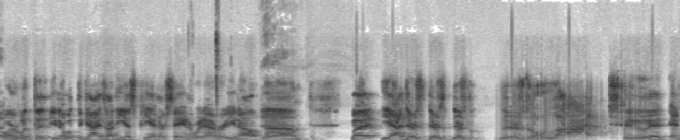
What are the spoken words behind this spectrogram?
But- or what the you know what the guys on ESPN are saying or whatever, you know. Yeah. Um, but yeah, there's there's there's there's a lot to it, and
